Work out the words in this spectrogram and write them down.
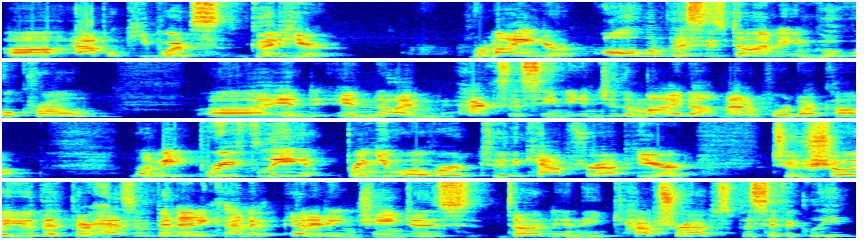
uh, Apple Keyboard's good here. Reminder, all of this is done in Google Chrome, uh, and, and I'm accessing into the my.matterport.com. Let me briefly bring you over to the Capture app here to show you that there hasn't been any kind of editing changes done in the Capture app specifically.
